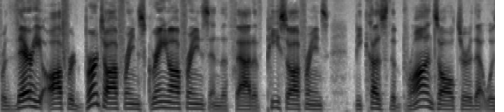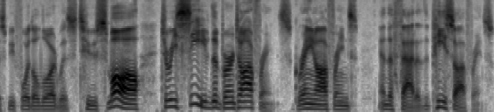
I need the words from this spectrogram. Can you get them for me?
For there he offered burnt offerings, grain offerings, and the fat of peace offerings, because the bronze altar that was before the Lord was too small to receive the burnt offerings, grain offerings, and the fat of the peace offerings.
